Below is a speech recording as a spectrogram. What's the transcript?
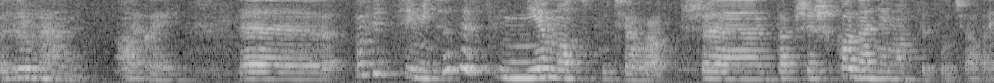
Zrównany. Okej. E, Powiedzcie mi, co to jest niemoc płciowa? Prze, ta przeszkoda niemocy płciowej.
